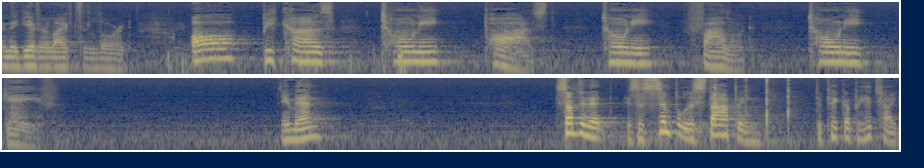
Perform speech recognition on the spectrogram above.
And they gave their life to the Lord. All because Tony paused. Tony followed. Tony gave. Amen? Something that is as simple as stopping to pick up a hitchhiker.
